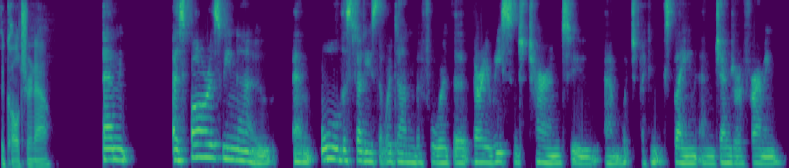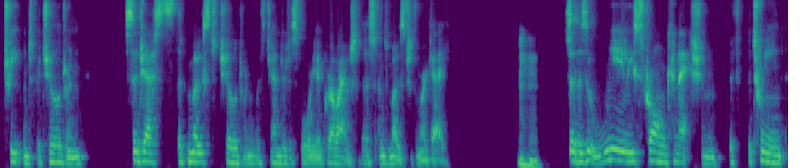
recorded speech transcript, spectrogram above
the culture now? Um, as far as we know, um, all the studies that were done before the very recent turn to, um, which I can explain, um, gender affirming treatment for children suggests that most children with gender dysphoria grow out of it and most of them are gay. Mm-hmm. So there's a really strong connection with, between,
